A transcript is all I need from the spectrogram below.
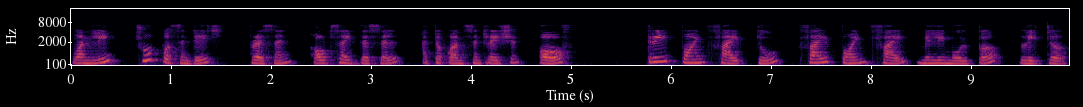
Only 2% present outside the cell at a concentration of 3.5 to 5.5 millimole per liter.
